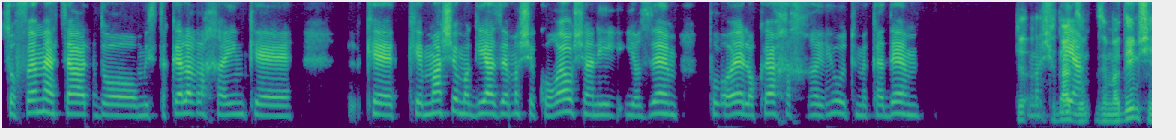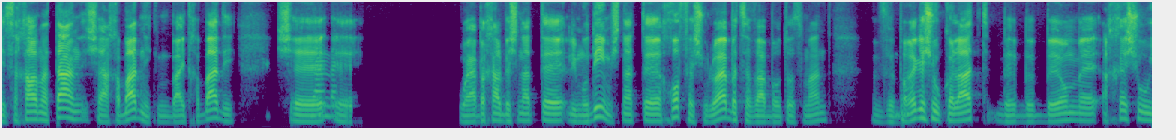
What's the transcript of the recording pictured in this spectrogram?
צופה מהצד או מסתכל על החיים כ... כ... כמה שמגיע זה מה שקורה, או שאני יוזם, פועל, לוקח אחריות, מקדם, משפיע. יודעת, זה, זה מדהים שיששכר נתן, שהיה חב"דניק מבית חב"די, שהוא אה, היה בכלל בשנת אה, לימודים, שנת אה, חופש, הוא לא היה בצבא באותו זמן, וברגע שהוא קלט, ב- ב- ביום אחרי שהוא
